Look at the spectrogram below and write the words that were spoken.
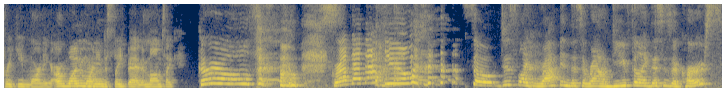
freaking morning or one morning Yeah. to sleep in and mom's like, "Girls, grab that vacuum." So, just like wrapping this around, do you feel like this is a curse?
